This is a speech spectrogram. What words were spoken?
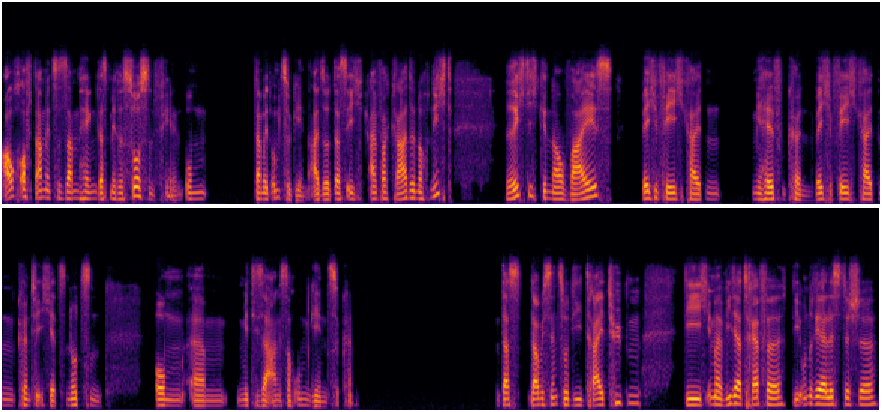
auch oft damit zusammenhängen, dass mir Ressourcen fehlen, um damit umzugehen. Also, dass ich einfach gerade noch nicht richtig genau weiß, welche Fähigkeiten mir helfen können, welche Fähigkeiten könnte ich jetzt nutzen, um ähm, mit dieser Angst auch umgehen zu können. Das, glaube ich, sind so die drei Typen, die ich immer wieder treffe. Die unrealistische,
